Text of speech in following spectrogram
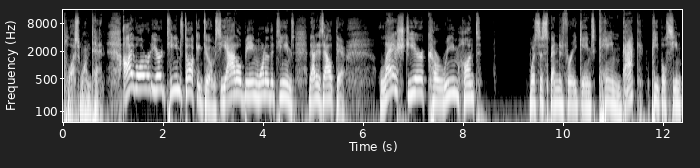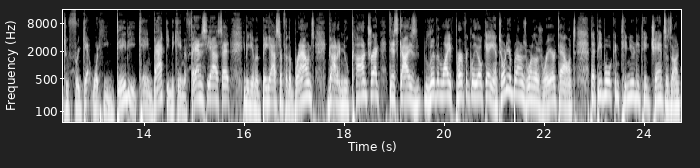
plus 110. I've already heard teams talking to him, Seattle being one of the teams that is out there. Last year, Kareem Hunt was suspended for eight games, came back. People seem to forget what he did. He came back. He became a fantasy asset. He became a big asset for the Browns. Got a new contract. This guy's living life perfectly okay. Antonio Brown is one of those rare talents that people will continue to take chances on,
